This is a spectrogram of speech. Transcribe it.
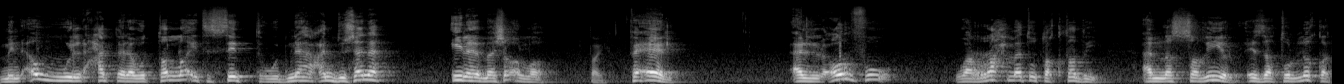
من أول حتى لو اتطلقت الست وابنها عنده سنة إلى ما شاء الله. طيب. فقال العرف والرحمة تقتضي أن الصغير إذا طلقت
